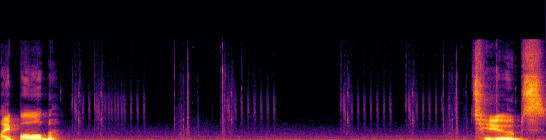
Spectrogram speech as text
Light bulb? Tubes?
